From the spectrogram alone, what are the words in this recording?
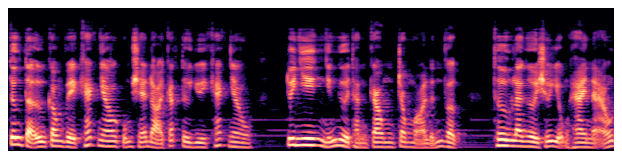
tương tự công việc khác nhau cũng sẽ đòi cách tư duy khác nhau Tuy nhiên, những người thành công trong mọi lĩnh vực thường là người sử dụng hai não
